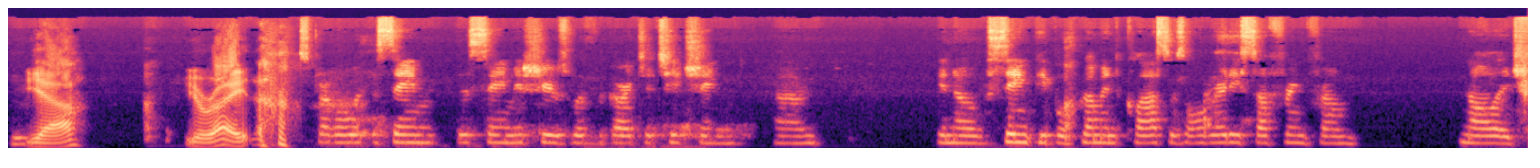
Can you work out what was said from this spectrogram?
Yeah, you're right. Struggle with the same the same issues with regard to teaching um, you know, seeing people come into classes already suffering from knowledge,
